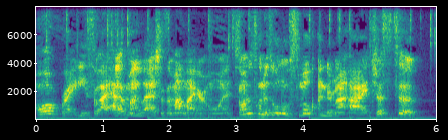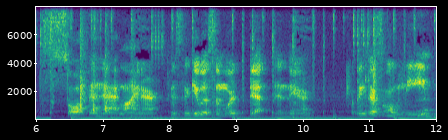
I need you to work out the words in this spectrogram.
Alrighty, so I have my lashes and my liner on. So I'm just gonna do a little smoke under my eye just to soften that liner, just to give us some more depth in there. I think that's all we need.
